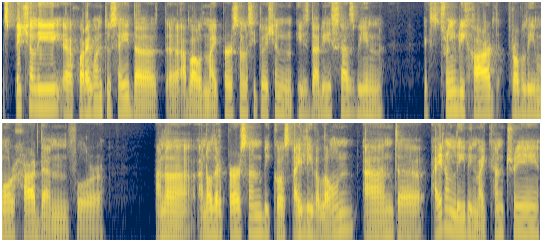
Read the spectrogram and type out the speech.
Especially uh, what I want to say that uh, about my personal situation is that this has been extremely hard, probably more hard than for an, uh, another person because I live alone and uh, I don't live in my country.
